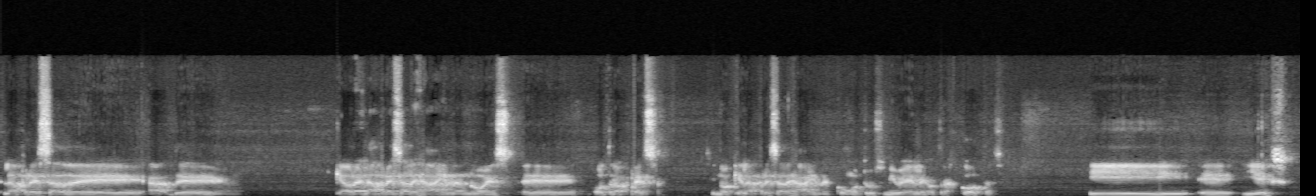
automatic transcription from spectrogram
la presa ah, de, que ahora es la presa de Jaina, no es eh, otra presa, sino que la presa de Jaina con otros niveles, otras cotas, y, eh, es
